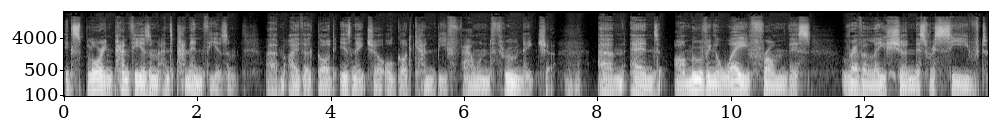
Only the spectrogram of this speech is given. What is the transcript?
exploring pantheism and panentheism. Um, either God is nature or God can be found through nature, mm-hmm. um, and are moving away from this revelation, this received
